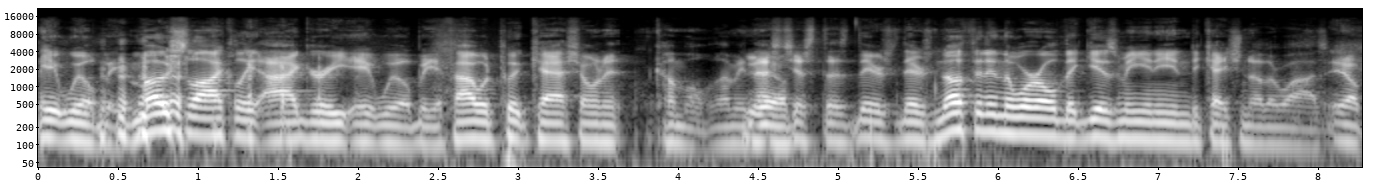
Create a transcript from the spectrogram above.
It will be. Most likely, I agree. It will be. If I would put cash on it, come on. I mean, Yeah. that's just the, there's there's nothing in the world that gives me any indication otherwise. Yep.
